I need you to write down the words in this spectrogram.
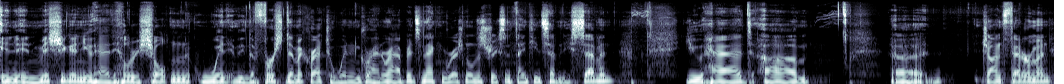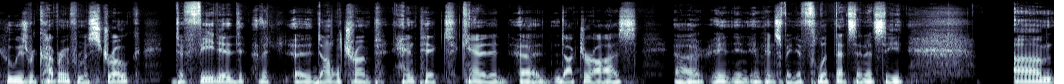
in in Michigan, you had Hillary Scholten win, the first Democrat to win in Grand Rapids in that congressional district since 1977. You had um, uh, John Fetterman, who was recovering from a stroke, defeated the uh, Donald Trump handpicked candidate, uh, Dr. Oz, uh, in, in, Pennsylvania, flipped that Senate seat. Um,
